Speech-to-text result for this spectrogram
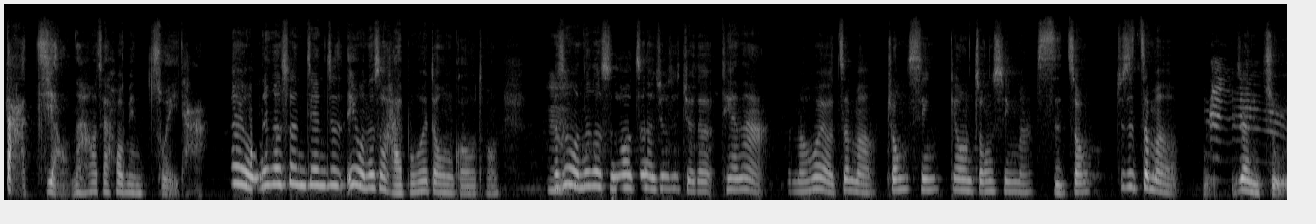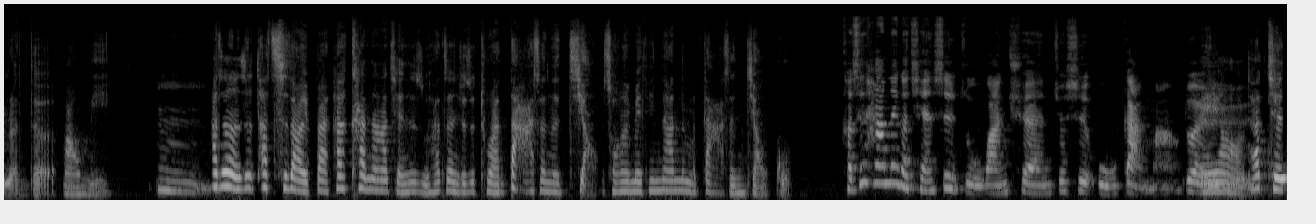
大叫，然后在后面追他。哎，我那个瞬间就，因为我那时候还不会动物沟通，可是我那个时候真的就是觉得，天啊，怎么会有这么忠心？用忠心吗？死忠，就是这么认主人的猫咪。嗯，它真的是，它吃到一半，它看到它前世主，它真的就是突然大声的叫，从来没听它那么大声叫过。可是它那个前世主完全就是无感吗？对，没有，它前。世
